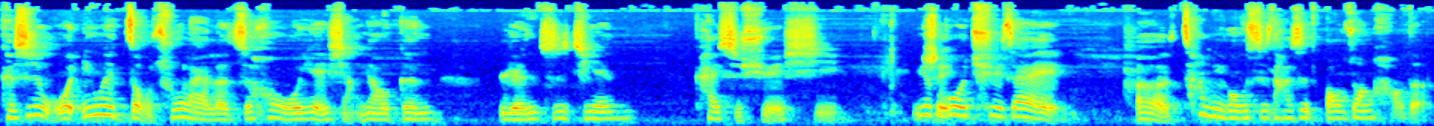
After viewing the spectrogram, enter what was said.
可是我因为走出来了之后，我也想要跟人之间开始学习，因为过去在呃唱片公司它是包装好的，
